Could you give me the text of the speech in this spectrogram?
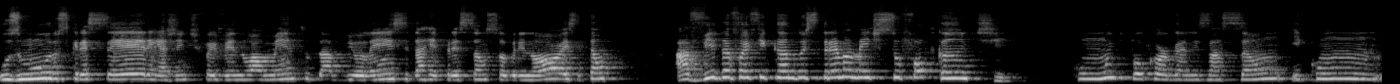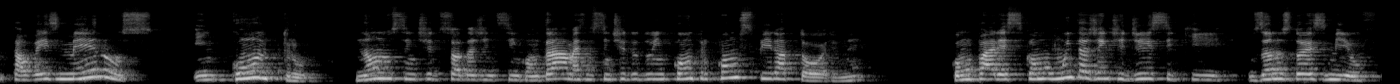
os muros crescerem, a gente foi vendo o aumento da violência e da repressão sobre nós. Então, a vida foi ficando extremamente sufocante, com muito pouca organização e com talvez menos encontro não no sentido só da gente se encontrar, mas no sentido do encontro conspiratório, né? Como parece, como muita gente disse que os anos 2000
